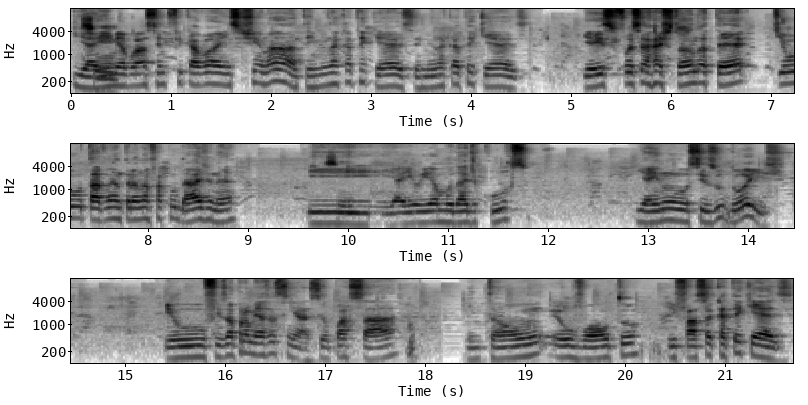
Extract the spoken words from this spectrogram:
E aí Sim. minha avó sempre ficava insistindo, ah, termina a catequese, termina a catequese. E aí isso foi se arrastando até que eu tava entrando na faculdade, né? E, aí eu ia mudar de curso. E aí no SISU 2, eu fiz a promessa assim, ah, se eu passar, então eu volto e faço a catequese.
